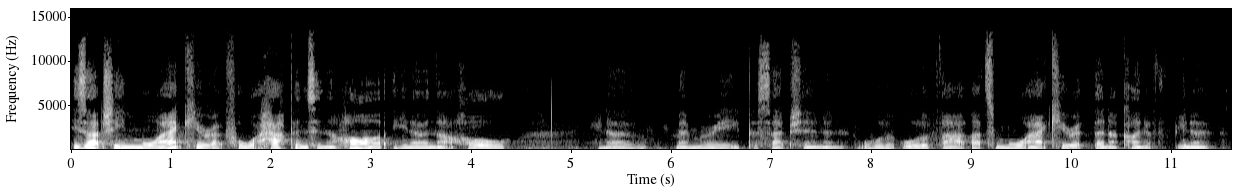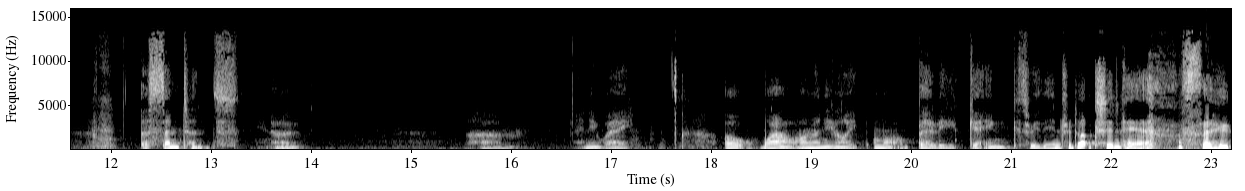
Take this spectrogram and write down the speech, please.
is actually more accurate for what happens in the heart, you know, in that whole, you know, memory, perception, and all of, all of that. That's more accurate than a kind of, you know, a sentence, you know. Um, anyway oh wow, I'm only like I'm not barely getting through the introduction here. so,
